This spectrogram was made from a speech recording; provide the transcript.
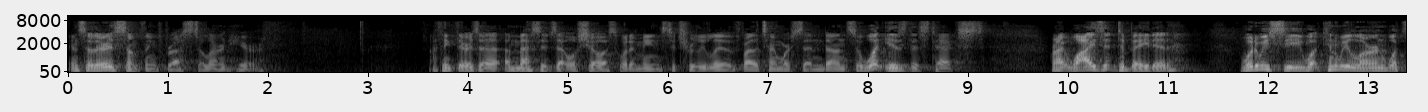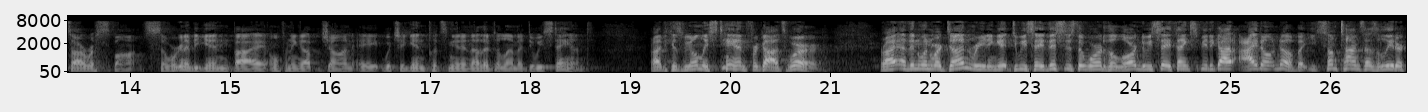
And so there is something for us to learn here. I think there's a, a, message that will show us what it means to truly live by the time we're said and done. So, what is this text? Right? Why is it debated? What do we see? What can we learn? What's our response? So, we're going to begin by opening up John 8, which again puts me in another dilemma. Do we stand? Right? Because we only stand for God's word. Right? And then when we're done reading it, do we say, this is the word of the Lord? And do we say, thanks be to God? I don't know. But you, sometimes as a leader,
